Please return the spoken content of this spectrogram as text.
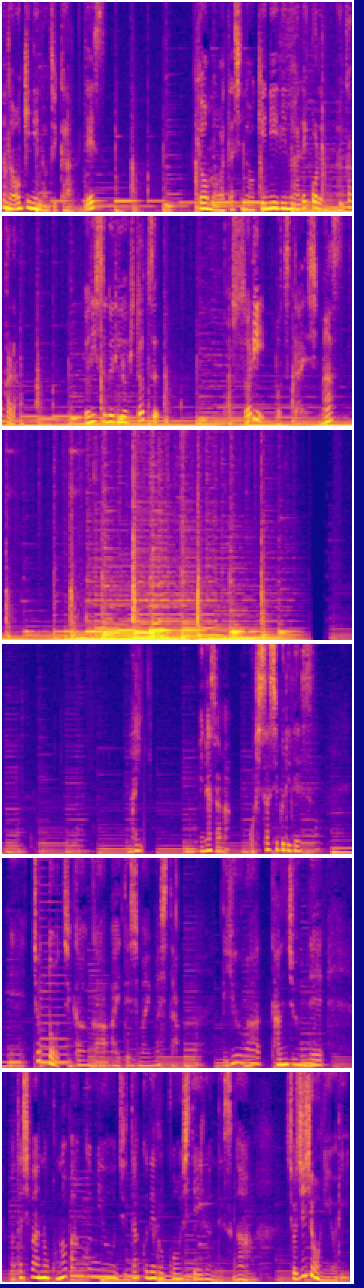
婦のお気にの時間です。今日も私のお気に入りのあれこれの中からよりすぐりを一つこっそりお伝えします。はい。皆様お久しぶりです、えー、ちょっと時間が空いてしまいました。理由は単純で私はあのこの番組を自宅で録音しているんですが諸事情により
